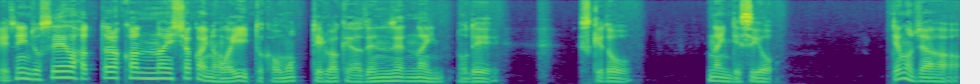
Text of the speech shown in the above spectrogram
別に女性が働かない社会の方がいいとか思ってるわけでは全然ないので、ですけど、ないんですよ。でもじゃあ、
